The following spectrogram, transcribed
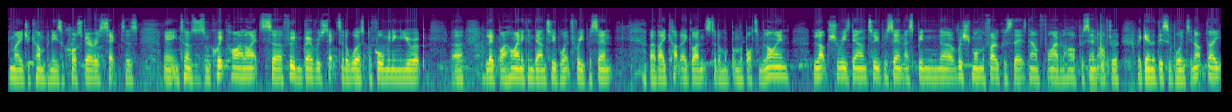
major companies across various sectors. Uh, in terms of some quick highlights, uh, food and beverage sector, the worst performing in Europe, uh, led by Heineken, down 2.3%. Uh, they cut their guidance to the, on the bottom line. Luxury's down 2%. That's been uh, the focus there. It's down 5.5% after, again, a disappointing update.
